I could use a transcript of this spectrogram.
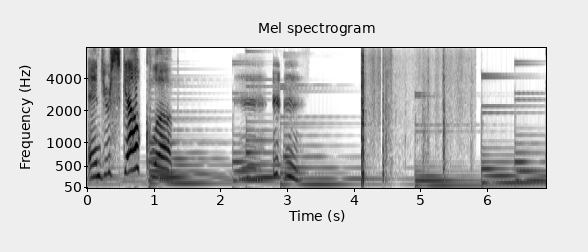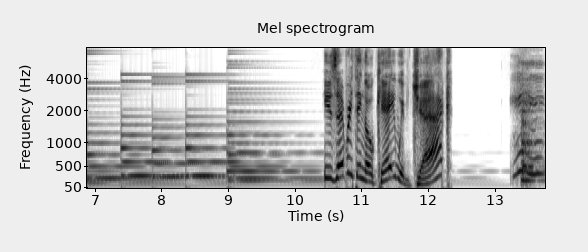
and your scout club. Mm-mm. Is everything okay with Jack? I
